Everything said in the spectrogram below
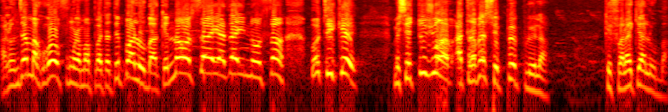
alors nzambe akoka kofungola mapata te mpo aloba ke non sai aza innocent botike mais c'est toujours à, à travers ce peuple là ke falaki aloba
